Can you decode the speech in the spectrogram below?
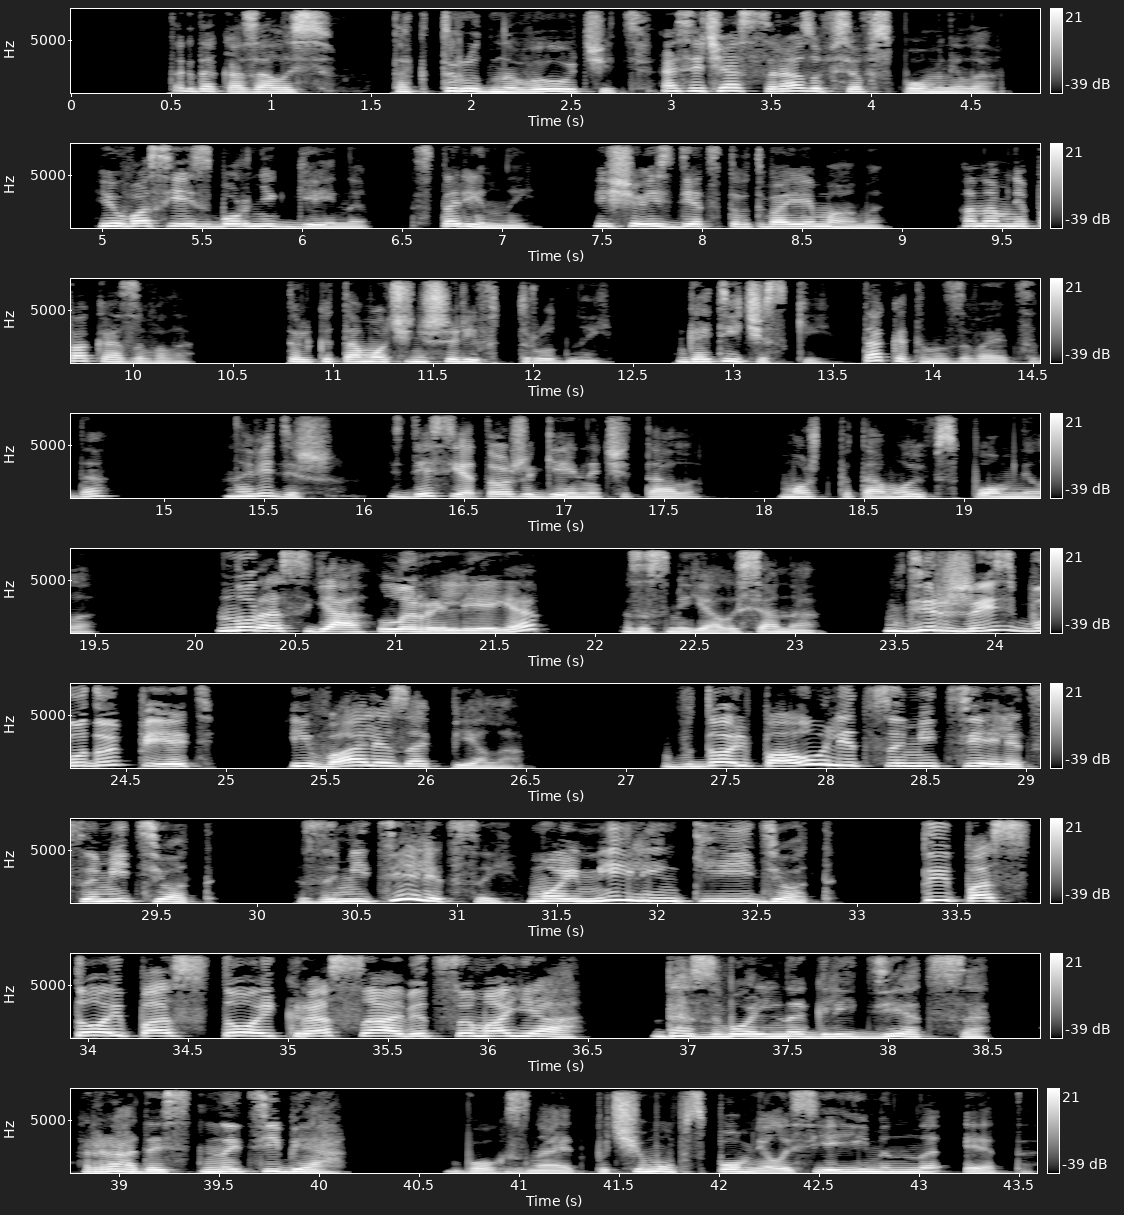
Тогда казалось, так трудно выучить, а сейчас сразу все вспомнила. И у вас есть сборник Гейне, старинный, еще из детства твоей мамы. Она мне показывала. Только там очень шрифт трудный. Готический, так это называется, да? Но видишь, здесь я тоже Гейна читала. Может, потому и вспомнила. «Ну, раз я Лорелея», — засмеялась она, — «держись, буду петь». И Валя запела. «Вдоль по улице метелица метет, за метелицей мой миленький идет. Ты постой, постой, красавица моя, дозволь наглядеться, радость на тебя». Бог знает, почему вспомнилось ей именно это.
